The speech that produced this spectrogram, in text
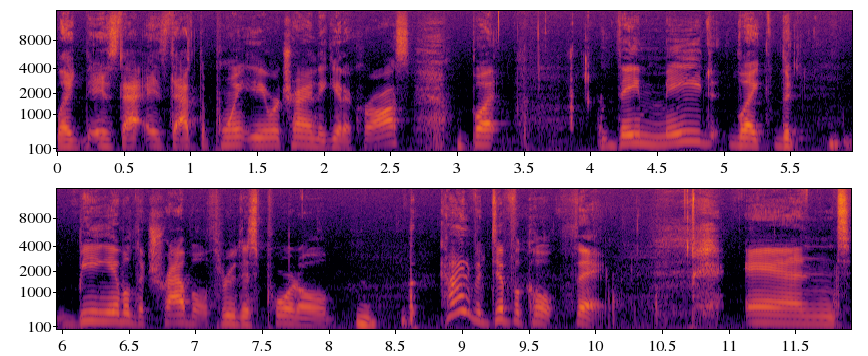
like is that is that the point they were trying to get across but they made like the being able to travel through this portal kind of a difficult thing and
